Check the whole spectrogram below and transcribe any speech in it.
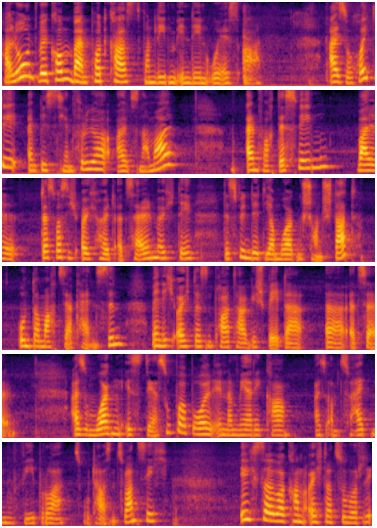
Hallo und willkommen beim Podcast von Leben in den USA. Also heute ein bisschen früher als normal. Einfach deswegen, weil das, was ich euch heute erzählen möchte, das findet ja morgen schon statt. Und da macht es ja keinen Sinn, wenn ich euch das ein paar Tage später äh, erzähle. Also morgen ist der Super Bowl in Amerika, also am 2. Februar 2020. Ich selber kann euch dazu re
